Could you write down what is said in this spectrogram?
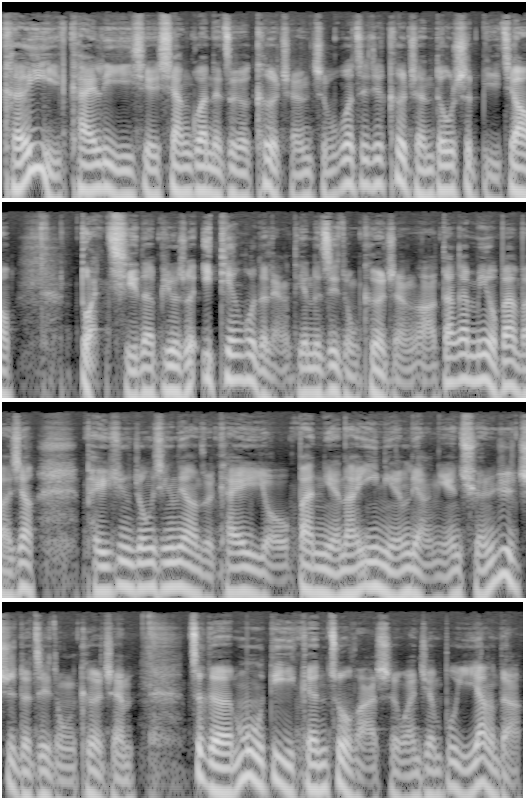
可以开立一些相关的这个课程，只不过这些课程都是比较。短期的，比如说一天或者两天的这种课程啊，大概没有办法像培训中心那样子开有半年啊、一年、两年全日制的这种课程，这个目的跟做法是完全不一样的。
